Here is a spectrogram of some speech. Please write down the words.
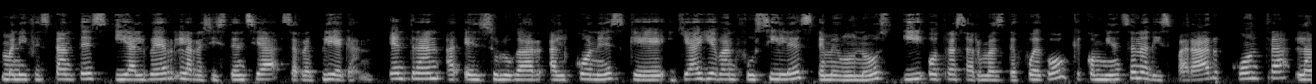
manifestantes y al ver la resistencia se repliegan. Entran en su lugar halcones que ya llevan fusiles M1 y otras armas de fuego que comienzan a disparar contra la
